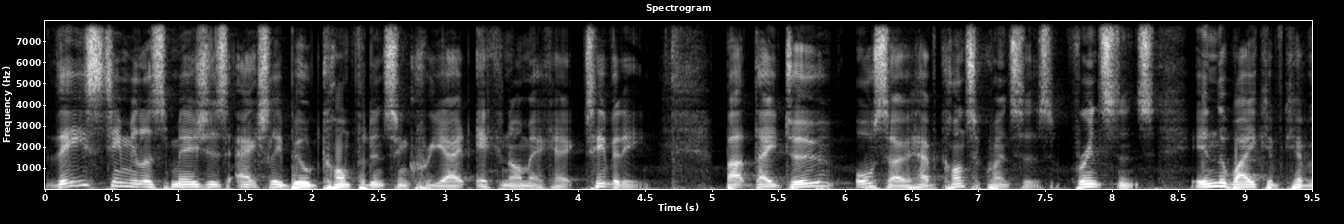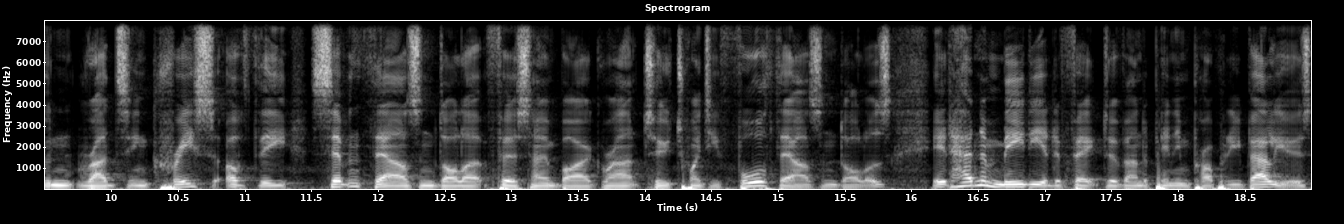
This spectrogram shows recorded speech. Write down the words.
These stimulus measures actually build confidence and create economic activity but they do also have consequences. For instance, in the wake of Kevin Rudd's increase of the $7,000 first home buyer grant to $24,000, it had an immediate effect of underpinning property values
